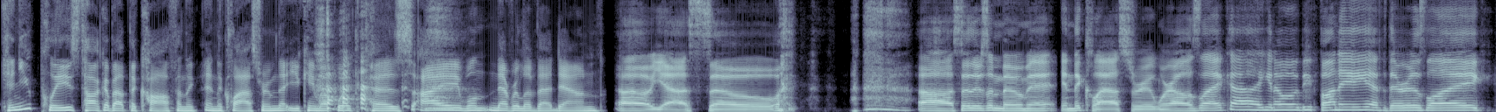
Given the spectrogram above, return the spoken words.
Can you please talk about the cough in the in the classroom that you came up with? Because I will never live that down. Oh yeah, so. Uh, so there's a moment in the classroom where I was like, uh, you know, it would be funny if there was like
